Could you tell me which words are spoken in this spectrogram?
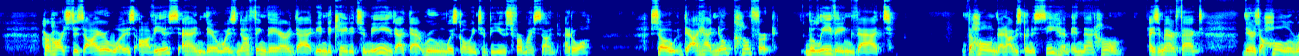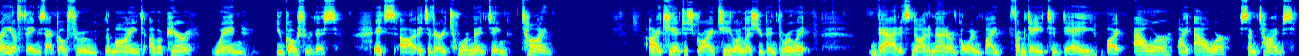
Her heart's desire was obvious, and there was nothing there that indicated to me that that room was going to be used for my son at all. So I had no comfort believing that the home that I was going to see him in that home. As a matter of fact, there's a whole array of things that go through the mind of a parent when you go through this. It's uh, it's a very tormenting time. I can't describe to you unless you've been through it that it's not a matter of going by from day to day, but hour by hour sometimes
